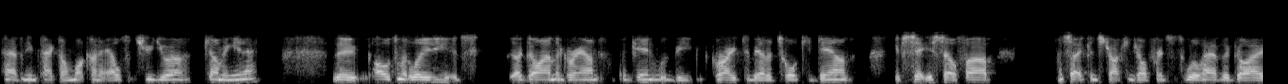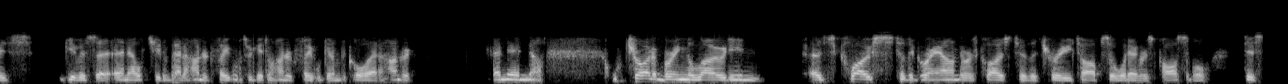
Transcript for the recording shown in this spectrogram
have an impact on what kind of altitude you are coming in at. The ultimately, it's a guy on the ground, again, would be great to be able to talk you down. You've set yourself up. Say a construction job, for instance, we'll have the guys give us a, an altitude of about 100 feet. Once we get to 100 feet, we'll get them to call out 100. And then uh, we'll try to bring the load in as close to the ground or as close to the tree tops or whatever as possible. Just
